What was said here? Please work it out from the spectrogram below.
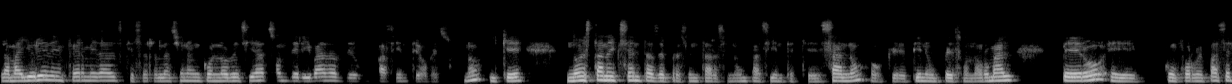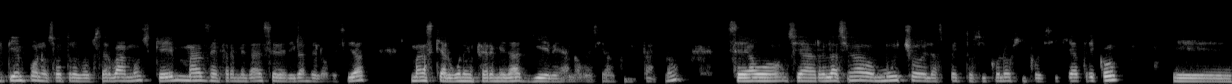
la mayoría de enfermedades que se relacionan con la obesidad son derivadas de un paciente obeso, ¿no? Y que no están exentas de presentarse en un paciente que es sano o que tiene un peso normal, pero eh, conforme pasa el tiempo nosotros observamos que más enfermedades se derivan de la obesidad, más que alguna enfermedad lleve a la obesidad como tal, ¿no? Se ha, se ha relacionado mucho el aspecto psicológico y psiquiátrico, eh,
